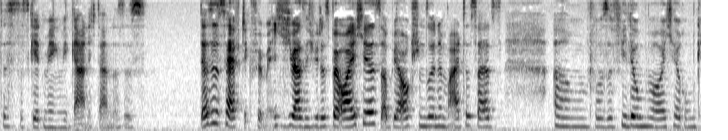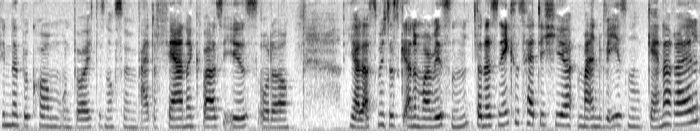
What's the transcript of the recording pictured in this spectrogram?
das, das geht mir irgendwie gar nicht an. Das ist, das ist heftig für mich. Ich weiß nicht, wie das bei euch ist, ob ihr auch schon so in einem Alter seid, ähm, wo so viele um euch herum Kinder bekommen und bei euch das noch so in weiter Ferne quasi ist oder ja, lasst mich das gerne mal wissen. Dann als nächstes hätte ich hier mein Wesen generell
